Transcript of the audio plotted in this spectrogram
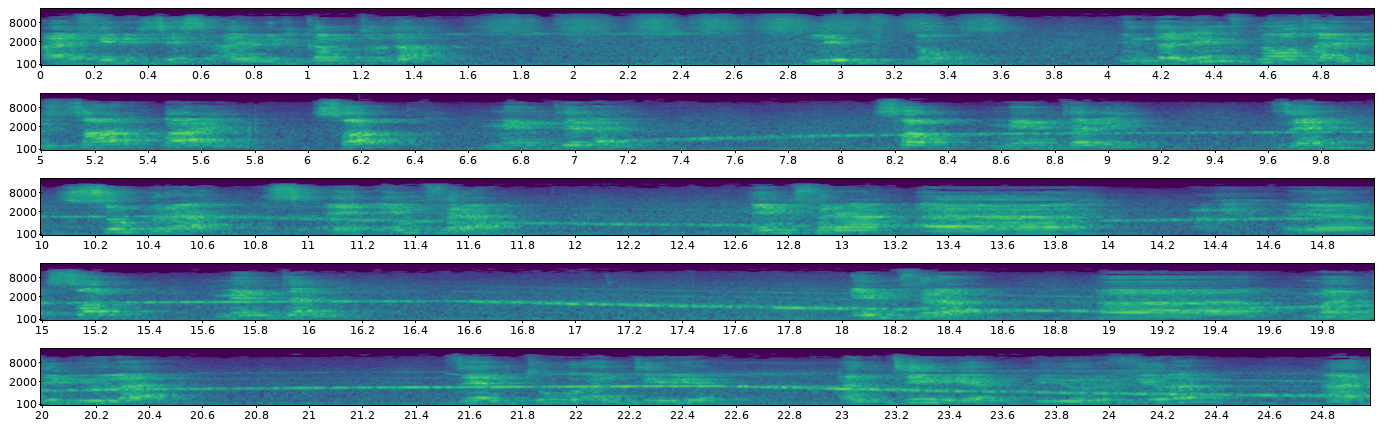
I finish this, I will come to the lymph nodes. In the lymph node, I will start by submentally, submentally, then supra, uh, infra, infra, uh, uh, submental, infra, uh, mandibular, then two anterior, anterior auricular and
